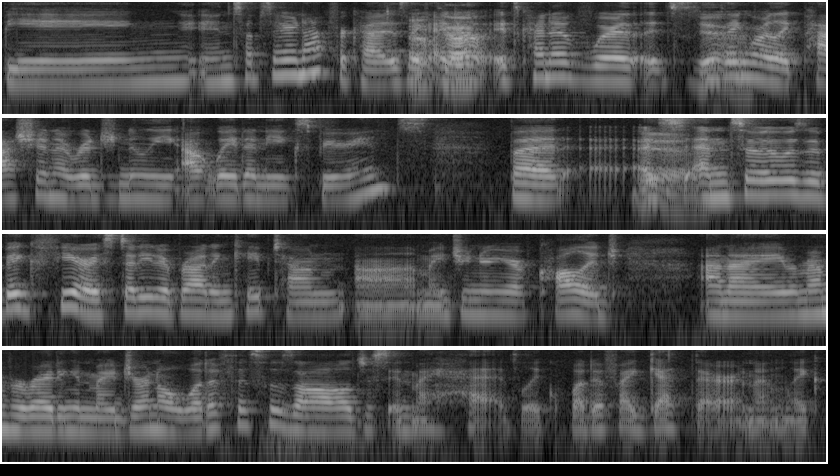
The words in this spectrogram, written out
being in sub-Saharan Africa. Is like Okay. I don't. It's kind of where it's something Yeah. where like passion originally outweighed any experience. But uh, Yeah. and so it was a big fear. I studied abroad in Cape Town uh, my junior year of college, and I remember writing in my journal, "What if this was all just in my head? Like, what if I get there and I'm like,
